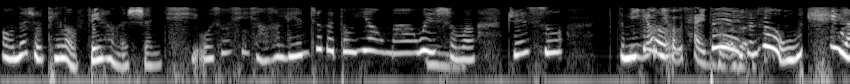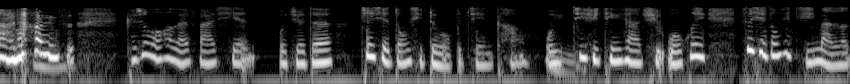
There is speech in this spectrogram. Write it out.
哦，那时候听了我非常的生气。我说心想说，连这个都要吗？为什么？耶稣怎么要求太多？对，怎么这么无趣啊？这样子。可是我后来发现。我觉得这些东西对我不健康。我继续听下去，我会这些东西挤满了、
